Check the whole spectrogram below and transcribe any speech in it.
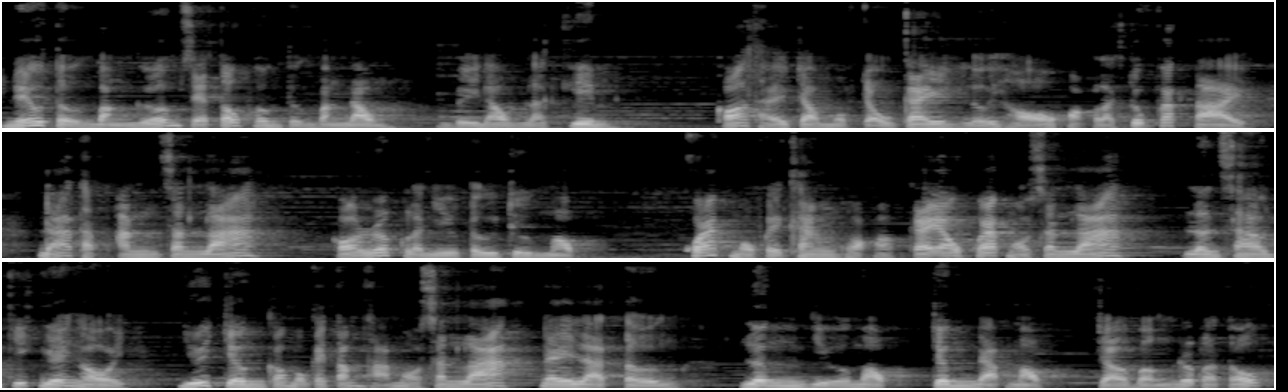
Nếu tượng bằng gốm sẽ tốt hơn tượng bằng đồng, vì đồng là kim. Có thể trồng một chậu cây, lưỡi hổ hoặc là trúc phát tài. Đá thạch anh xanh lá, có rất là nhiều từ trường mộc. Khoác một cái khăn hoặc là cái áo khoác màu xanh lá lên sau chiếc ghế ngồi, dưới chân có một cái tấm thảm màu xanh lá. Đây là tượng lưng dựa mộc chân đạp mộc trợ vận rất là tốt.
